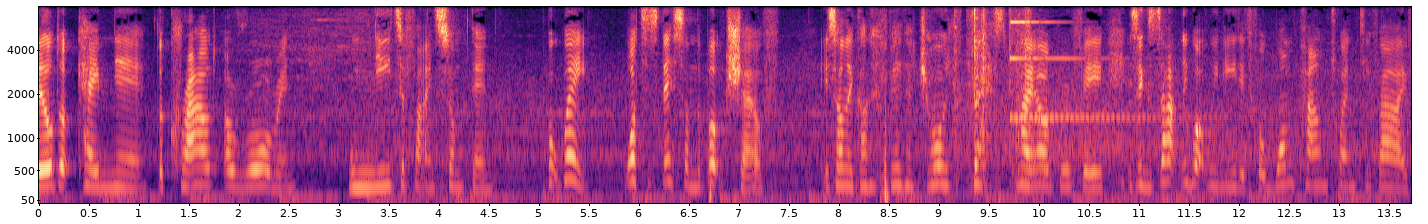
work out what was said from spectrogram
Build up came near, the crowd are roaring. We need to find something. But wait, what is this on the bookshelf? It's only gonna be a George Best biography. It's exactly what we needed for £1.25.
